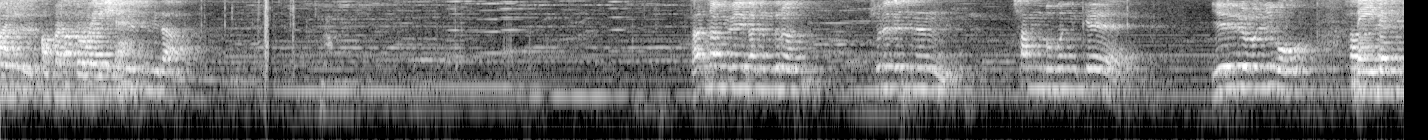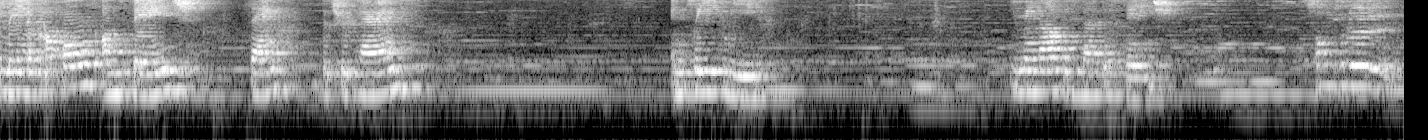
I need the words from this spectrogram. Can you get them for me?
life of restoration. 단상교회 가정들은 주례 되시는 참 부모님께 예를 올리고 May the, may the couples on stage thank the true parents and please leave. You may now descend the stage. 성수를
